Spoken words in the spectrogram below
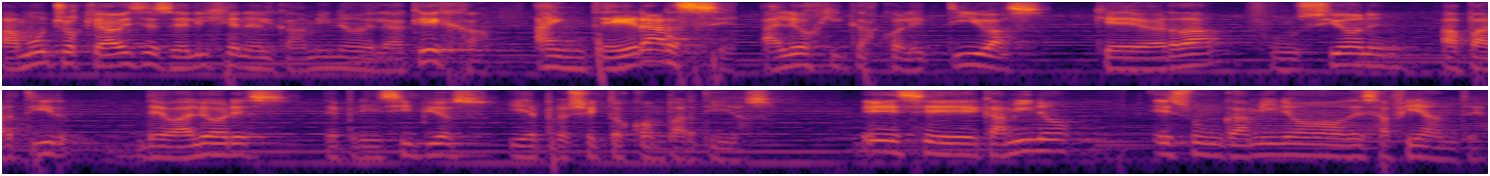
a muchos que a veces eligen el camino de la queja, a integrarse a lógicas colectivas que de verdad funcionen a partir de valores, de principios y de proyectos compartidos. Ese camino es un camino desafiante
